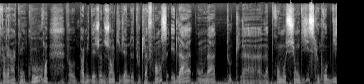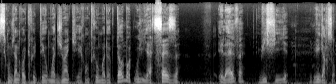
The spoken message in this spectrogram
travers un concours parmi des jeunes gens qui viennent de toute la France. Et là, on a toute la, promotion 10, le groupe 10 qu'on vient de recruter au mois de juin qui est rentré au mois d'octobre, où il y a 16 élèves, 8 filles, 8 garçons.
